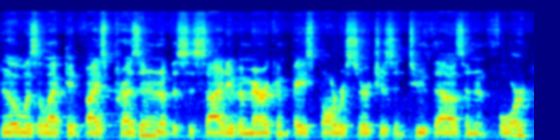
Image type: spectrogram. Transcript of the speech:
Bill was elected vice president of the Society of American Baseball Researchers in 2004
